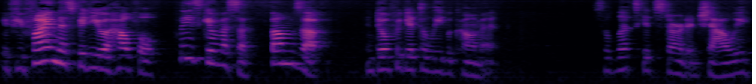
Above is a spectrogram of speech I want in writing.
If you find this video helpful, please give us a thumbs up and don't forget to leave a comment. So let's get started, shall we?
